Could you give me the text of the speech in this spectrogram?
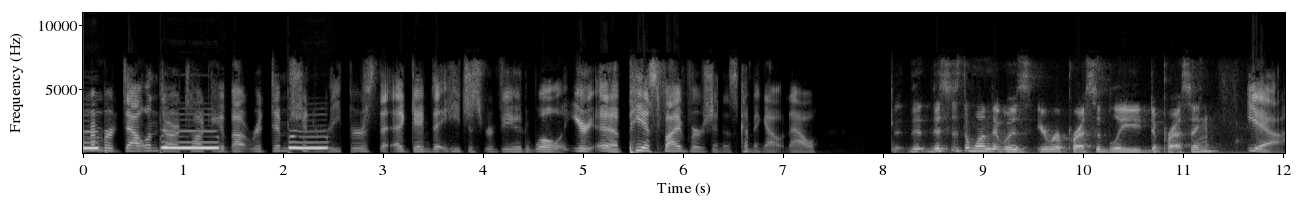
remember Dalindar talking about Redemption Reapers, the, a game that he just reviewed. Well, your uh, PS5 version is coming out now. Th- This is the one that was irrepressibly depressing. Yeah.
